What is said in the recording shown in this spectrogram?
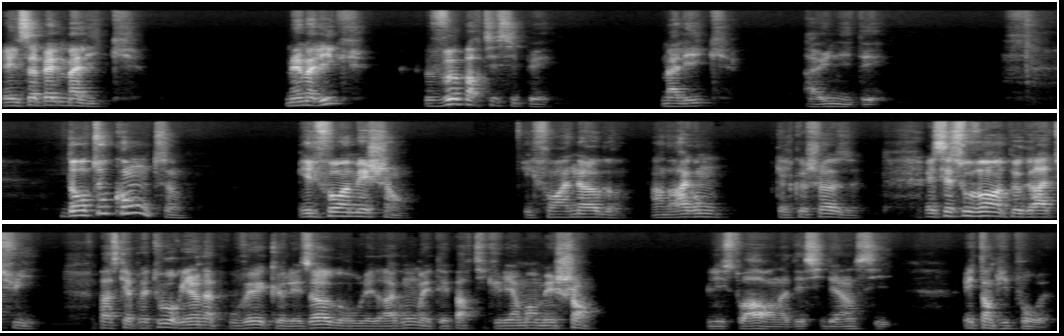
Et il s'appelle Malik. Mais Malik veut participer. Malik a une idée. Dans tout conte, il faut un méchant. Il faut un ogre, un dragon, quelque chose. Et c'est souvent un peu gratuit, parce qu'après tout, rien n'a prouvé que les ogres ou les dragons étaient particulièrement méchants. L'histoire en a décidé ainsi, et tant pis pour eux.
